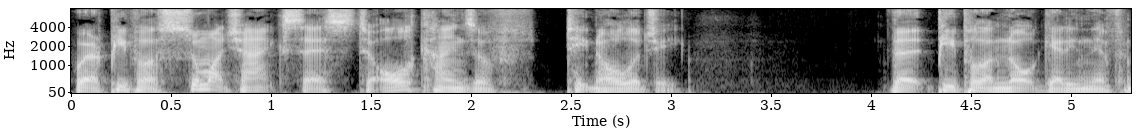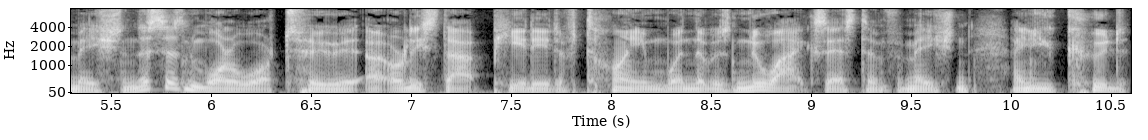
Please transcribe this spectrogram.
where people have so much access to all kinds of technology that people are not getting the information. This isn't World War II, or at least that period of time when there was no access to information and you could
